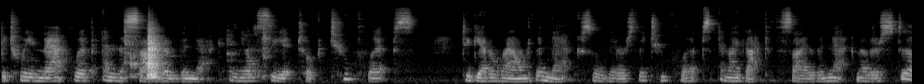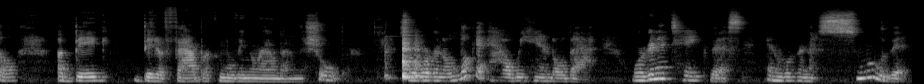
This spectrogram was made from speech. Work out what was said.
between that clip and the side of the neck. And you'll see it took two clips to get around the neck. So there's the two clips and I got to the side of the neck. Now there's still a big bit of fabric moving around on the shoulder. So we're going to look at how we handle that. We're going to take this and we're going to smooth it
